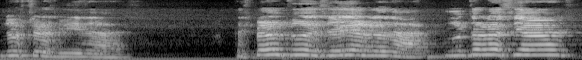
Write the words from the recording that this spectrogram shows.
nostres vides. Espero que us hagi agradat. Moltes gràcies!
